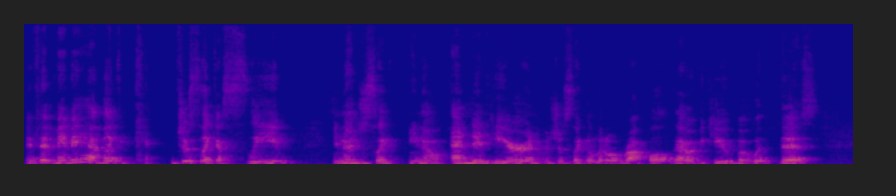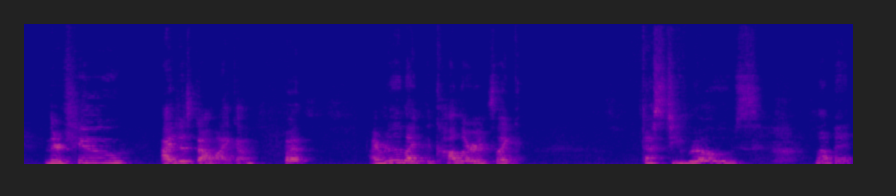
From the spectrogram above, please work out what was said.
If it maybe had like a, just like a sleeve, you know, just like, you know, ended here and it was just like a little ruffle, that would be cute. But with this, they're too, I just don't like them. But I really like the color. It's like dusty rose. Love it.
